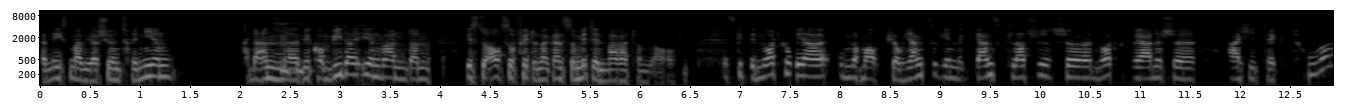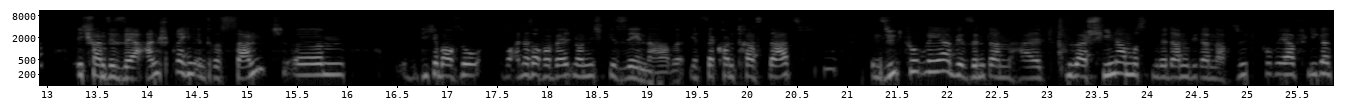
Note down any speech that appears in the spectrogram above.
beim nächsten Mal wieder schön trainieren. Dann, äh, wir kommen wieder irgendwann und dann bist du auch so fit und dann kannst du mit den Marathon laufen. Es gibt in Nordkorea, um nochmal auf Pyongyang zu gehen, eine ganz klassische nordkoreanische Architektur. Ich fand sie sehr ansprechend, interessant, ähm, die ich aber auch so woanders auf der Welt noch nicht gesehen habe. Jetzt der Kontrast dazu. In Südkorea, wir sind dann halt über China, mussten wir dann wieder nach Südkorea fliegen,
